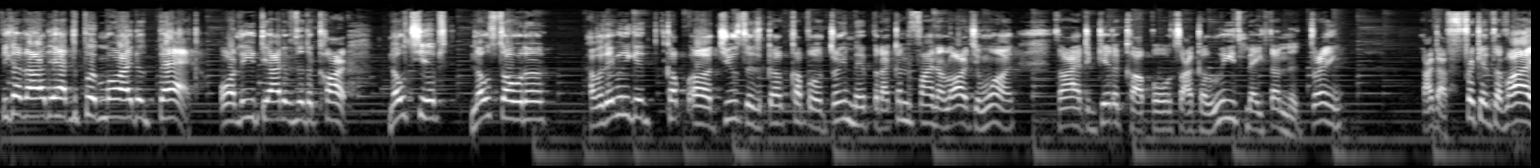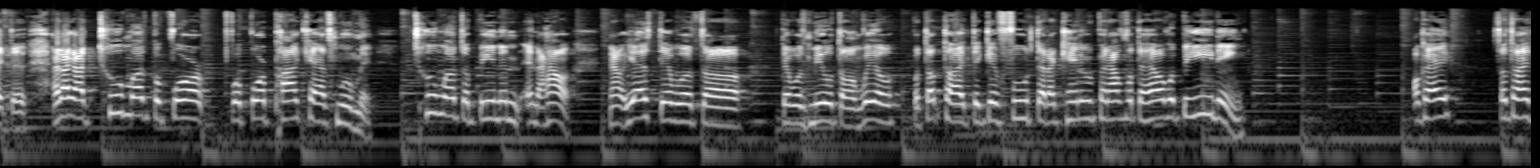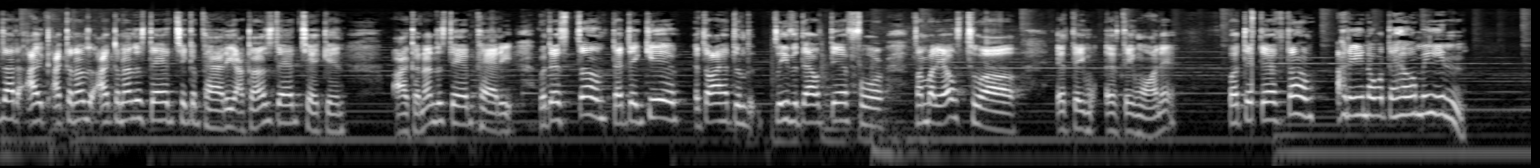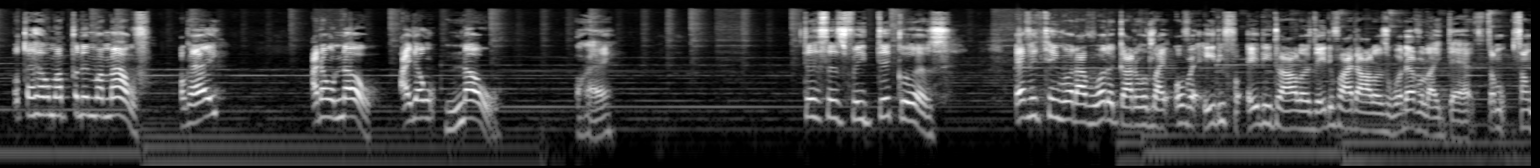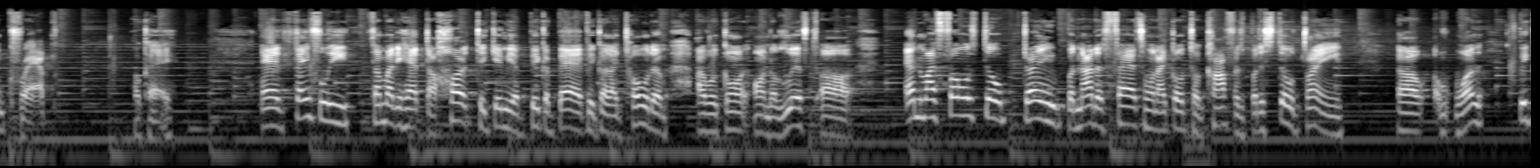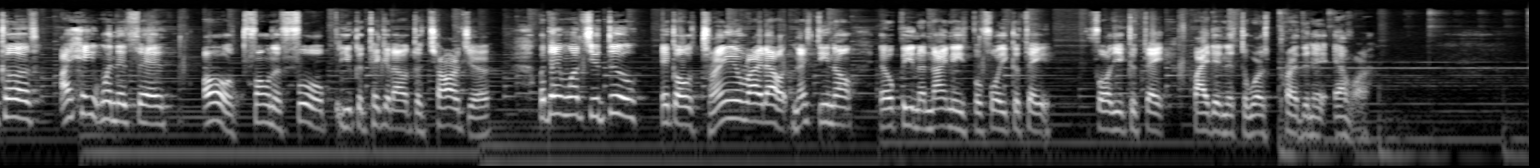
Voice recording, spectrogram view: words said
because I already had to put more items back or leave the items in the cart. No chips, no soda. I was able to get a couple uh, juices, a couple of drink mix, but I couldn't find a larger one, so I had to get a couple so I could at least make something to drink. I got freaking survived it, and I got two months before before podcast movement, two months of being in, in the house. Now, yes, there was uh there was meals on wheel, but sometimes they give food that I can't even pronounce what the hell I would be eating. Okay, sometimes I, I, I can I can understand chicken patty, I can understand chicken, I can understand patty, but there's some that they give, and so I have to leave it out there for somebody else to uh if they if they want it. But if there's some, I didn't know what the hell I'm. What the hell am I putting in my mouth? Okay? I don't know. I don't know. Okay? This is ridiculous. Everything what I would have got was like over 80 for $80, $85, whatever like that. Some some crap. Okay? And thankfully, somebody had the heart to give me a bigger bag because I told them I was going on the Lyft. Uh, and my phone's still drained, but not as fast when I go to a conference, but it's still drained. Uh, one, because I hate when it says, oh, phone is full, you can take it out the charger. But then once you do, it goes drain right out. Next thing you know, it'll be in the 90s before you could say, before you could say Biden is the worst president ever.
